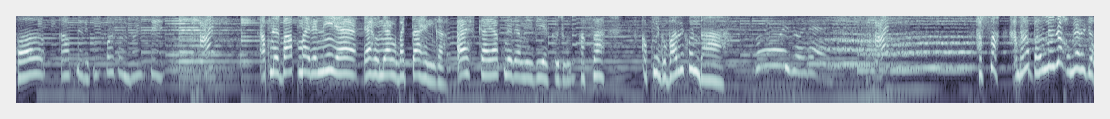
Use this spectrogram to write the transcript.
হ্যাঁ আপনার খুব পছন্দ হয়েছে আপনার বাপ মাইরে নিয়ে এখন আং বাচ্চা হেন গা। আজকাই আপনার আমি বিয়ে করুম। আচ্ছা আপনি গো বাড়ি কোনটা আচ্ছা আমার বাড়ি নিয়ে যাও নিয়ে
